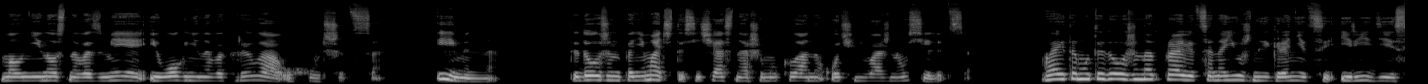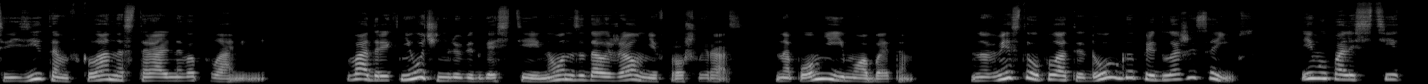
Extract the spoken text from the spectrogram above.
молниеносного змея и огненного крыла ухудшатся. Именно. Ты должен понимать, что сейчас нашему клану очень важно усилиться. Поэтому ты должен отправиться на южные границы Иридии с визитом в клан Астрального Пламени. Вадрик не очень любит гостей, но он задолжал мне в прошлый раз. Напомни ему об этом. Но вместо уплаты долга предложи союз. Ему польстит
